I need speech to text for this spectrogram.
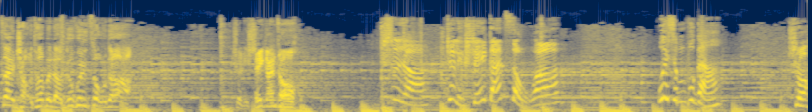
再吵，他们两个会走的。这里谁敢走？是啊，这里谁敢走啊？为什么不敢？是啊，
